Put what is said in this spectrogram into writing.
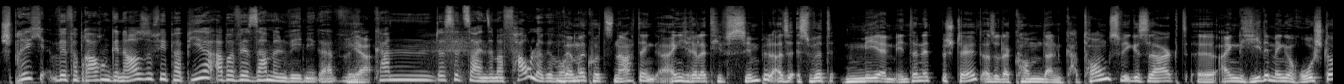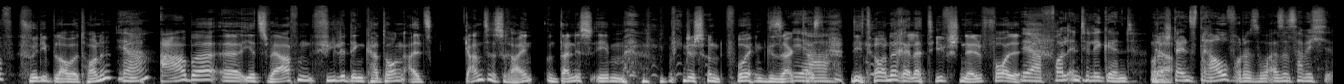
Sprich, wir verbrauchen genauso genauso viel Papier, aber wir sammeln weniger. Wie ja. kann das jetzt sein? Sind wir fauler geworden? Wenn man kurz nachdenkt, eigentlich relativ simpel. Also es wird mehr im Internet bestellt. Also da kommen dann Kartons, wie gesagt, äh, eigentlich jede Menge Rohstoff für die blaue Tonne. Ja. Aber äh, jetzt werfen viele den Karton als Ganzes rein und dann ist eben, wie du schon vorhin gesagt ja. hast, die Tonne relativ schnell voll. Ja, voll intelligent. Oder ja. stellen es drauf oder so. Also das habe ich.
